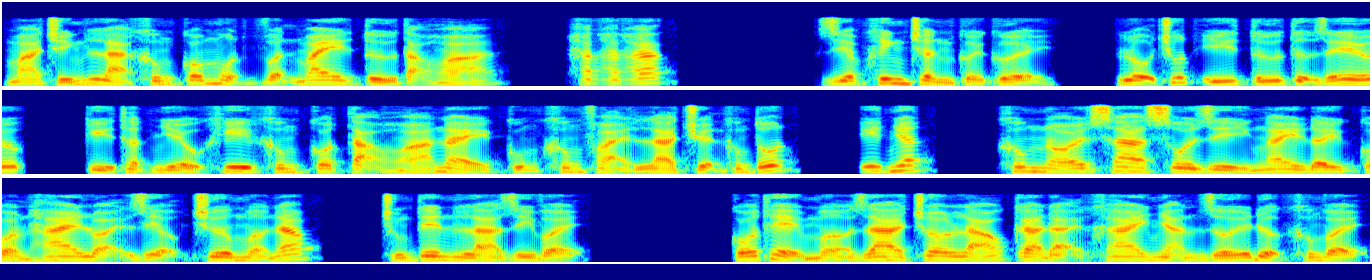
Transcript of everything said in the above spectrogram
mà chính là không có một vận may từ tạo hóa, Hát hát hát. Diệp khinh Trần cười cười, lộ chút ý tứ tự dễ ước, kỳ thật nhiều khi không có tạo hóa này cũng không phải là chuyện không tốt, ít nhất, không nói xa xôi gì ngay đây còn hai loại rượu chưa mở nắp, chúng tên là gì vậy? Có thể mở ra cho lão ca đại khai nhãn giới được không vậy?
